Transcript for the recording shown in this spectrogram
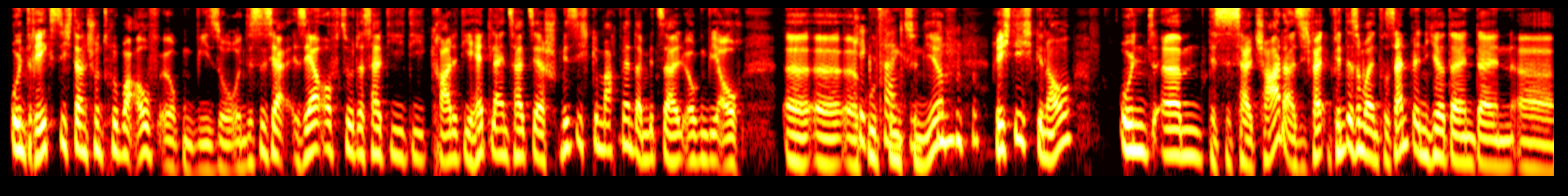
und regst dich dann schon drüber auf irgendwie so. Und es ist ja sehr oft so, dass halt die, die, gerade die Headlines halt sehr schmissig gemacht werden, damit sie halt irgendwie auch äh, äh, äh gut funktionieren. Richtig, genau. Und ähm, das ist halt schade. Also ich finde das immer interessant, wenn hier dein, dein, äh,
